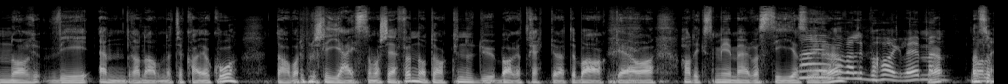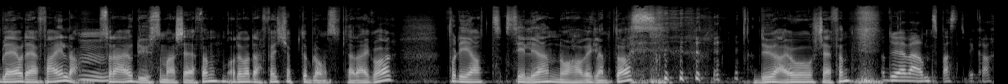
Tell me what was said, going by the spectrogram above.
når vi endra navnet til Kai og Co., da var det plutselig jeg som var sjefen, og da kunne du bare trekke deg tilbake og hadde ikke så mye mer å si osv. så Nei, det var veldig behagelig, Ja. men, Men så ble jo det feil, da. Så det er jo du som er sjefen. Og det var derfor jeg kjøpte blomster til deg i går. Fordi at Silje, nå har vi glemt oss. Du er jo sjefen, Og du er verdens beste vikar.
